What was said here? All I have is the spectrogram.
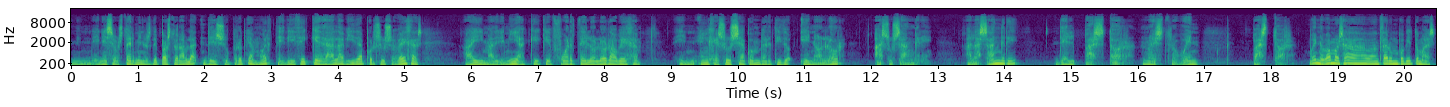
en esos términos de pastor, habla de su propia muerte. Dice que da la vida por sus ovejas. Ay, madre mía, qué, fuerte el olor a oveja en, en Jesús se ha convertido en olor a su sangre, a la sangre del pastor, nuestro buen pastor. Bueno, vamos a avanzar un poquito más.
